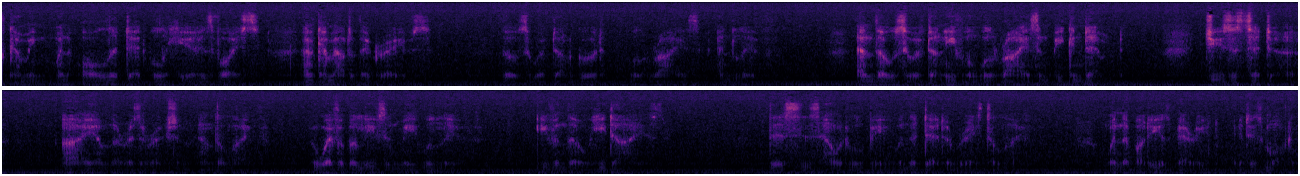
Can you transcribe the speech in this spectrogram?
Is coming when all the dead will hear his voice and come out of their graves. Those who have done good will rise and live, and those who have done evil will rise and be condemned. Jesus said to her, I am the resurrection and the life. Whoever believes in me will live, even though he dies. This is how it will be when the dead are raised to life. When the body is buried, it is mortal.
